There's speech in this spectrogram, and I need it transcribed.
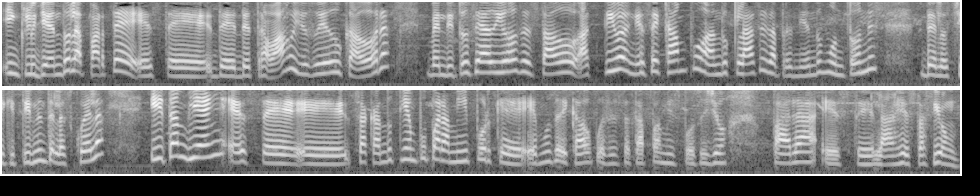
Incluyendo la parte este, de, trabajo. Yo soy educadora, bendito sea Dios, he estado activa en ese campo, dando clases, aprendiendo montones de los chiquitines de la escuela y también este, eh, sacando tiempo para mí porque hemos dedicado pues esta etapa, mi esposo y yo, para este, la gestación.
